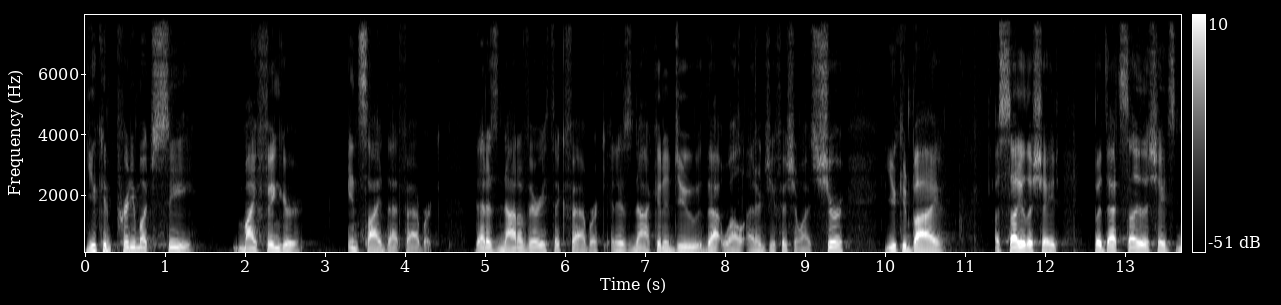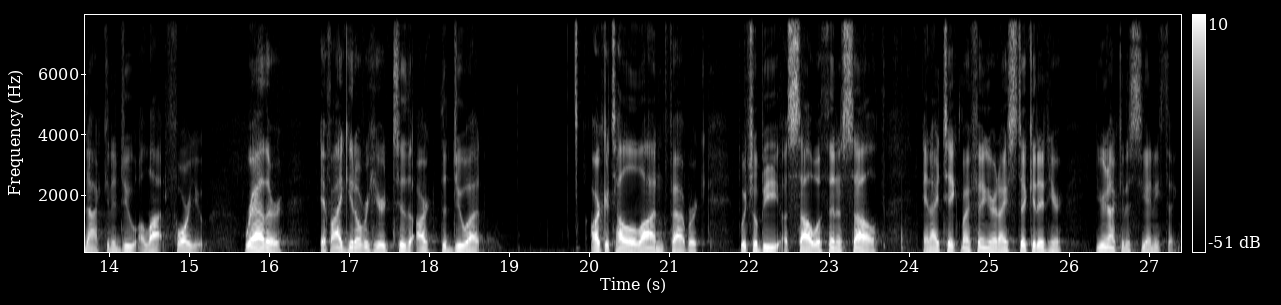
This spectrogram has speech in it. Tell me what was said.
you can pretty much see my finger inside that fabric. That is not a very thick fabric and is not going to do that well energy efficient wise. Sure, you can buy a cellular shade, but that cellular shade is not going to do a lot for you. Rather, if I get over here to the Arc, the Duette Architella Lawn fabric, which will be a cell within a cell, and I take my finger and I stick it in here, you're not going to see anything.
